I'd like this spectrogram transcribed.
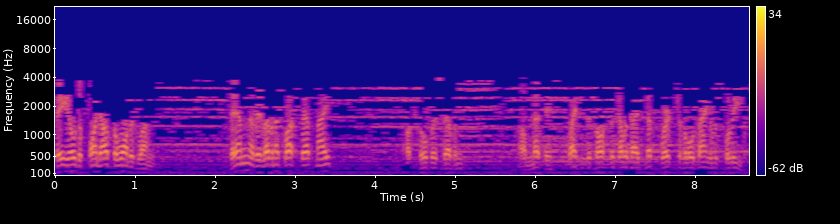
fail to point out the wanted ones. Then, at 11 o'clock that night, October 7th, a message flashes across the teletype network to the Los Angeles police.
